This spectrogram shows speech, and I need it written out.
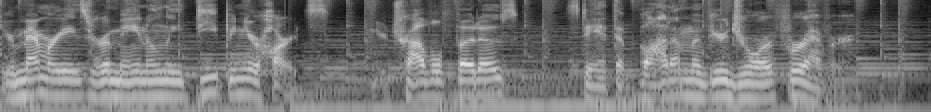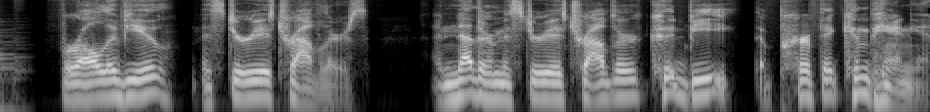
Your memories remain only deep in your hearts, your travel photos stay at the bottom of your drawer forever. For all of you, mysterious travelers, Another mysterious traveler could be the perfect companion.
